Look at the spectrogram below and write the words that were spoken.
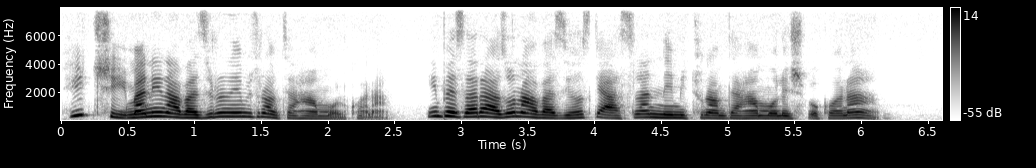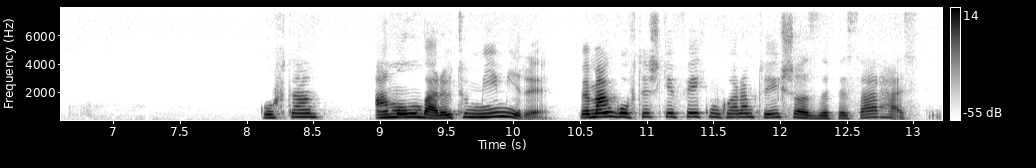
هیچی من این عوضی رو نمی‌تونم تحمل کنم. این پسر از اون عوضی هاست که اصلا نمی‌تونم تحملش بکنم. گفتم اما اون برای تو میمیره. به من گفتش که فکر می‌کنم تو یک شازده پسر هستی.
